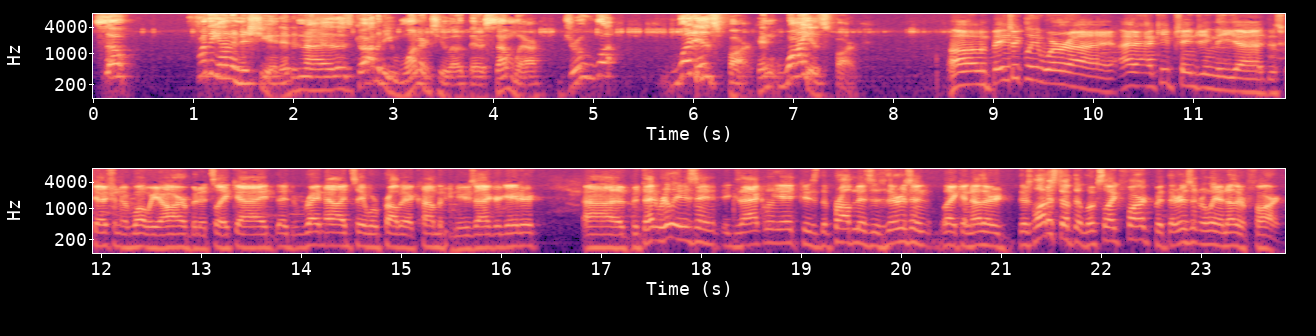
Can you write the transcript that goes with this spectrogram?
so, for the uninitiated, and uh, there's got to be one or two out there somewhere, Drew, what what is Fark and why is Fark? Um, basically, we're uh, I, I, keep changing the uh, discussion of what we are, but it's like uh, right now I'd say we're probably a comedy news aggregator. Uh, but that really isn't exactly it because the problem is is there isn't like another. There's a lot of stuff that looks like Fark, but there isn't really another Fark,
